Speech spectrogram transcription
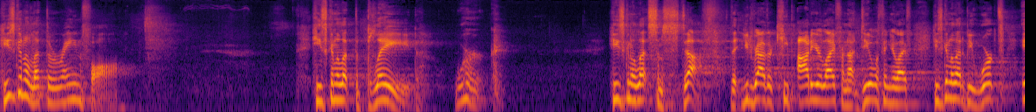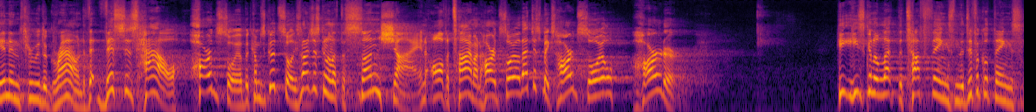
He's going to let the rain fall. He's going to let the blade work. He's going to let some stuff that you'd rather keep out of your life or not deal with in your life, he's going to let it be worked in and through the ground. That this is how hard soil becomes good soil. He's not just going to let the sun shine all the time on hard soil. That just makes hard soil harder. He, he's going to let the tough things and the difficult things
